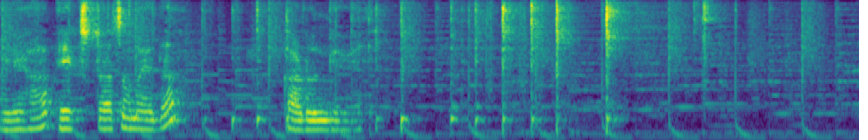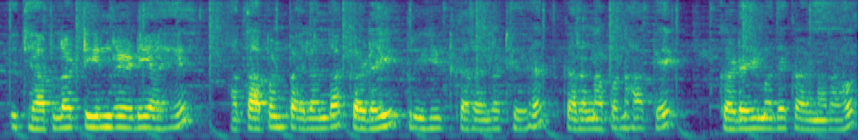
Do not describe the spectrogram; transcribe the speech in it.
आणि हा एक्स्ट्राचा मैदा काढून घेऊयात. इथे आपला टीन रेडी आहे. आता आपण पहिल्यांदा कढई प्रीहीट करायला ठेवूयात कारण आपण हा केक कढईमध्ये करणार आहोत.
